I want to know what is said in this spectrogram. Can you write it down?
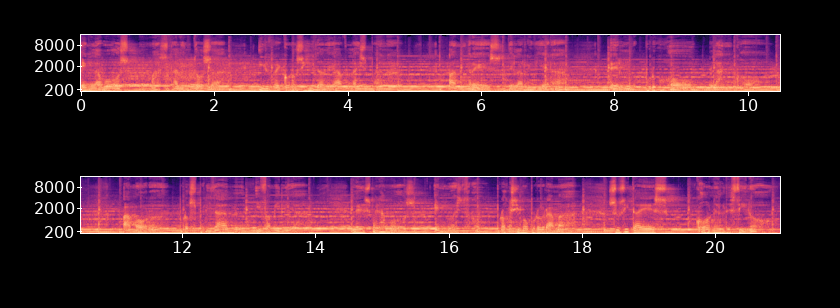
en la voz más talentosa y reconocida de habla hispana, Andrés de la Riviera, el brujo blanco. Amor, prosperidad y familia. Le esperamos en nuestro próximo programa. Su cita es con el destino.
